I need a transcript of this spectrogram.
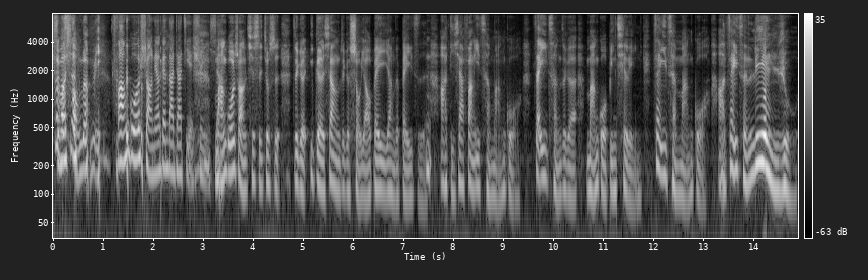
这么什么是怂的名字。芒果爽，你要跟大家解释一下。芒果爽其实就是这个一个像这个手摇杯一样的杯子、嗯啊，底下放一层芒果，再一层这个芒果冰淇淋，再一层芒果啊，再一层炼乳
